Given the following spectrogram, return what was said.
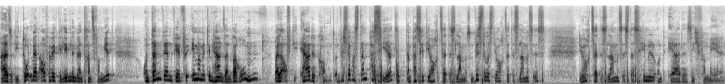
also die Toten werden auferweckt, die Lebenden werden transformiert. Und dann werden wir für immer mit dem Herrn sein. Warum? Weil er auf die Erde kommt. Und wisst ihr, was dann passiert? Dann passiert die Hochzeit des Lammes. Und wisst ihr, was die Hochzeit des Lammes ist? Die Hochzeit des Lammes ist, dass Himmel und Erde sich vermählen.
